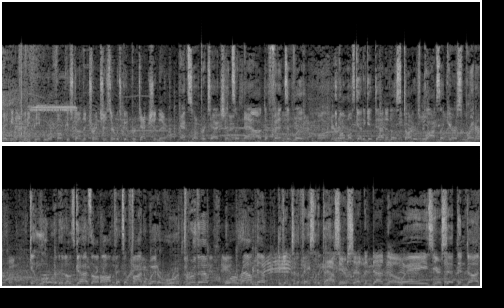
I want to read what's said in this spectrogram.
Maybe not many people were focused on the trenches. There was good protection there. Excellent protection. So now defensively, you've almost got to get down in those starters blocks like you're a sprinter. Get lower than those guys on offense and find a way to roar through them or around them to get into the face of the passer. Easier said than done, though. Way easier said than done.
